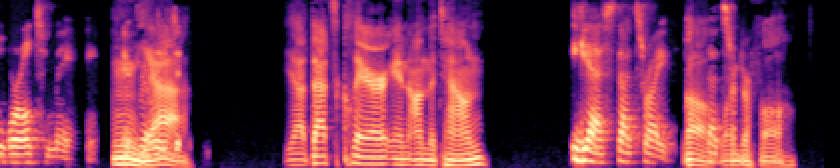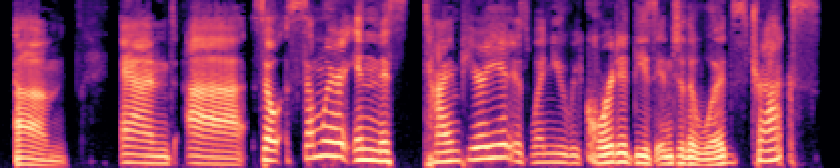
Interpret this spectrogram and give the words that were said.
the world to me. mm, really yeah. did. Yeah, that's Claire in On the Town. Yes, that's right. Oh, That's right. wonderful. Um, and uh, so somewhere in this time period is when you recorded these Into the Woods tracks.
